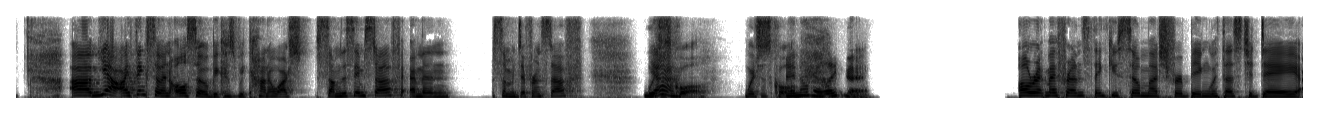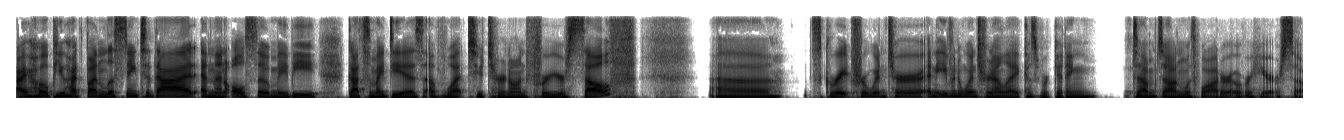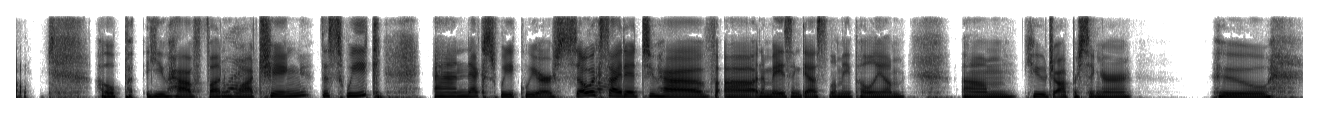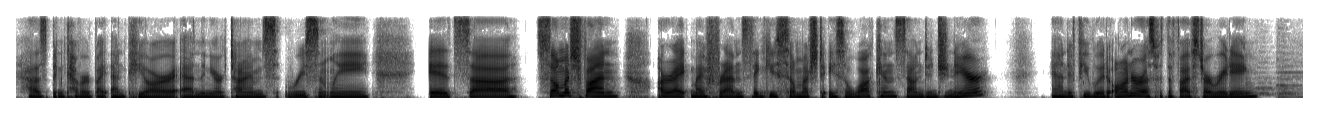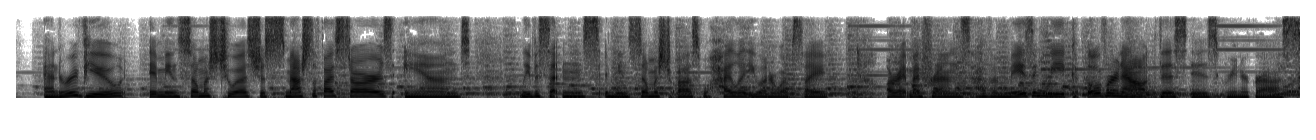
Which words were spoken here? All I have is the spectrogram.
um yeah i think so and also because we kind of watched some of the same stuff and then some different stuff which yeah. is cool which is cool i know i like it all right, my friends, thank you so much for being with us today. I hope you had fun listening to that and then also maybe got some ideas of what to turn on for yourself. Uh, it's great for winter and even winter in LA because we're getting dumped on with water over here. So, hope you have fun watching this week. And next week, we are so excited to have uh, an amazing guest, Lemmy Pulliam, um, huge opera singer who has been covered by NPR and the New York Times recently. It's uh, so much fun. All right, my friends, thank you so much to Asa Watkins, sound engineer. And if you would honor us with a five star rating, and a review. It means so much to us. Just smash the five stars and leave a sentence. It means so much to us. We'll highlight you on our website. All right, my friends, have an amazing week. Over and out. This is Greener Grass.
